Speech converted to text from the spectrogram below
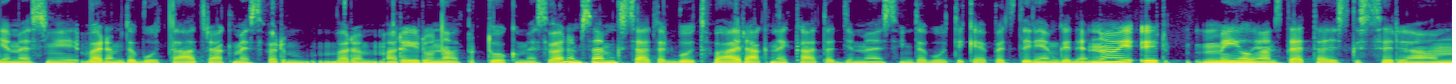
Ja mēs viņu varam dabūt ātrāk, mēs varam, varam arī runāt par to, ka mēs varam samaksāt varbūt vairāk nekā tad, ja mēs viņu dabūtu tikai pēc diviem gadiem. Nu, ir miljons detaļas, kas, ir, um,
